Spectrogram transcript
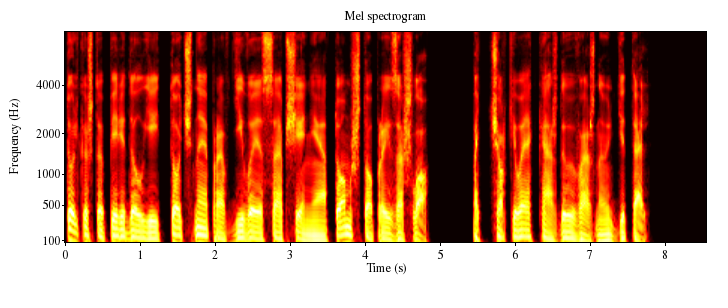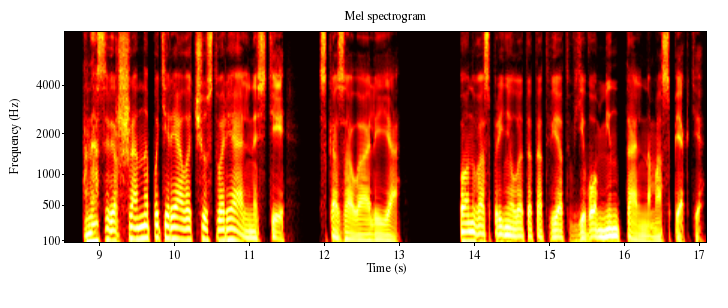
только что передал ей точное, правдивое сообщение о том, что произошло, подчеркивая каждую важную деталь. «Она совершенно потеряла чувство реальности», — сказала Алия. Он воспринял этот ответ в его ментальном аспекте.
